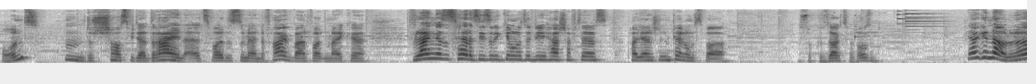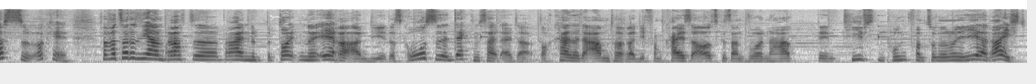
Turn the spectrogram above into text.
Und? Hm, du schaust wieder drein, als wolltest du mir eine Frage beantworten, Maike. Wie lange ist es her, dass diese Region unter die Herrschaft des Palianischen Imperiums war? Hast doch gesagt, 2000. Ja, genau, du hörst zu. Okay. Vor 2000 Jahren brachte, brach eine bedeutende Ära an, die das große Entdeckungszeitalter. Doch keiner der Abenteurer, die vom Kaiser ausgesandt wurden, hat den tiefsten Punkt von Zunge je erreicht.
